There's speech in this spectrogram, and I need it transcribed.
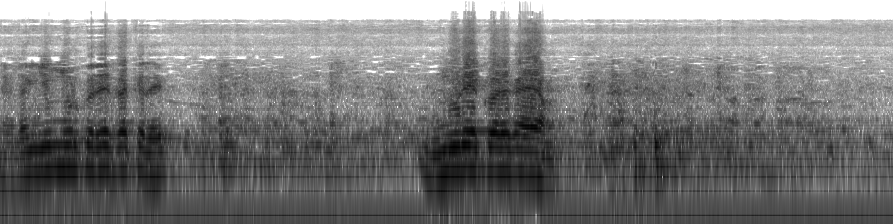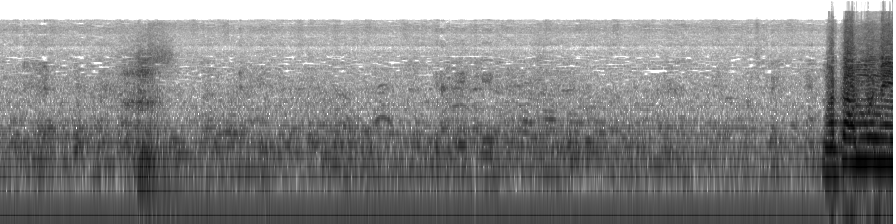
léeg-léeg ñu muur ko de fekk de bu mu rek ko rek ay am moo tax mu ne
